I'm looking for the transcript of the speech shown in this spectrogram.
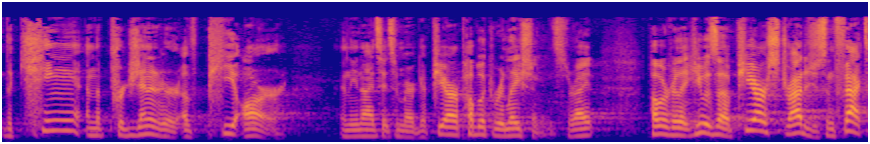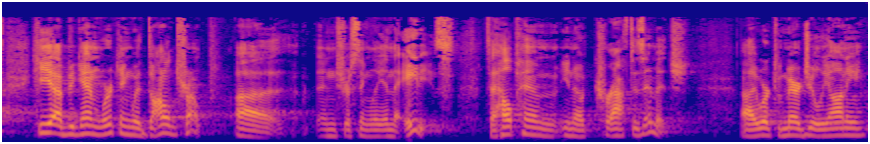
the king and the progenitor of PR in the United States of America. PR, public relations, right? Public relations. He was a PR strategist. In fact, he uh, began working with Donald Trump, uh, interestingly, in the 80s to help him, you know, craft his image. Uh, he worked with Mayor Giuliani.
